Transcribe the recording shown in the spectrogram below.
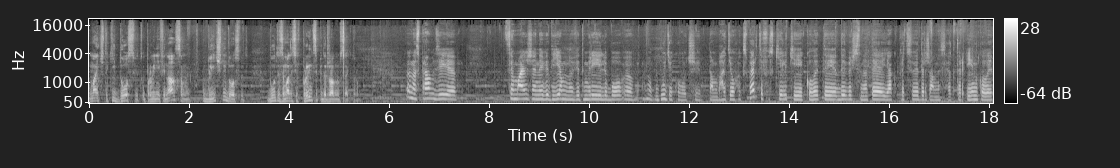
маючи такий досвід управління фінансами, публічний досвід, будете займатися в принципі державним сектором. Ну, насправді це майже невід'ємно від мрії любов е, ну, будь-якого чи там багатьох експертів, оскільки коли ти дивишся на те, як працює державний сектор, інколи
